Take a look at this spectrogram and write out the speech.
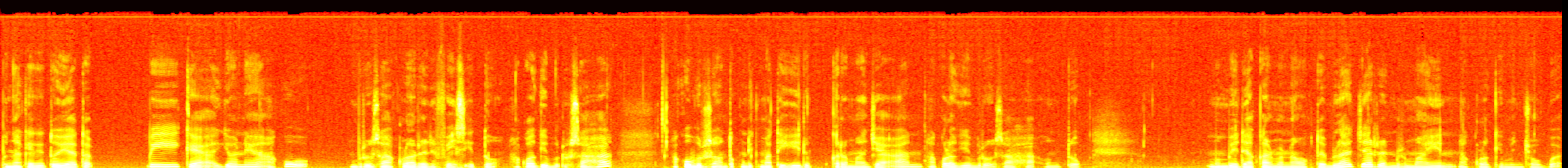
penyakit itu ya, tapi kayak gimana ya, aku berusaha keluar dari face itu. Aku lagi berusaha aku berusaha untuk menikmati hidup keremajaan aku lagi berusaha untuk membedakan mana waktu belajar dan bermain aku lagi mencoba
